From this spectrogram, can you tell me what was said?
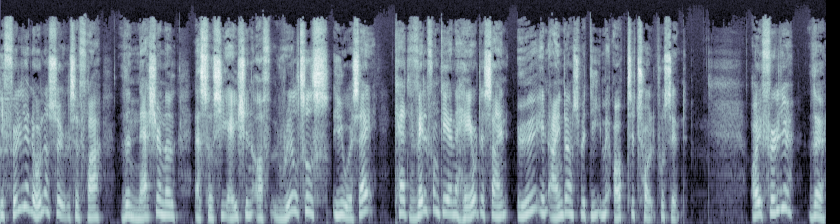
Ifølge en undersøgelse fra The National Association of Realtors i USA, kan et velfungerende havedesign øge en ejendomsværdi med op til 12 procent. Og ifølge The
